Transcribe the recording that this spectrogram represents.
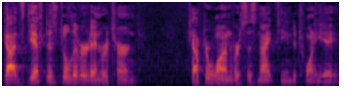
God's gift is delivered and returned. Chapter 1, verses 19 to 28.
